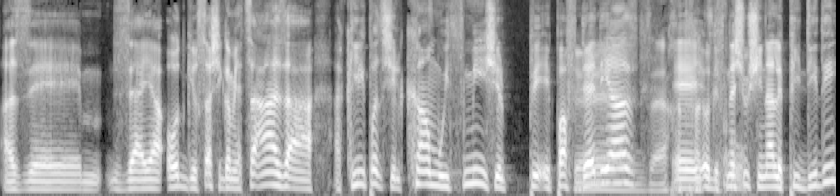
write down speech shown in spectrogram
אז uh, זה היה עוד גרסה, שגם יצא אז הקליפ הזה של Come With Me, של פאף כן, דדי אז, זה היה אה, עוד לפני. שהוא שינה לפי דידי,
